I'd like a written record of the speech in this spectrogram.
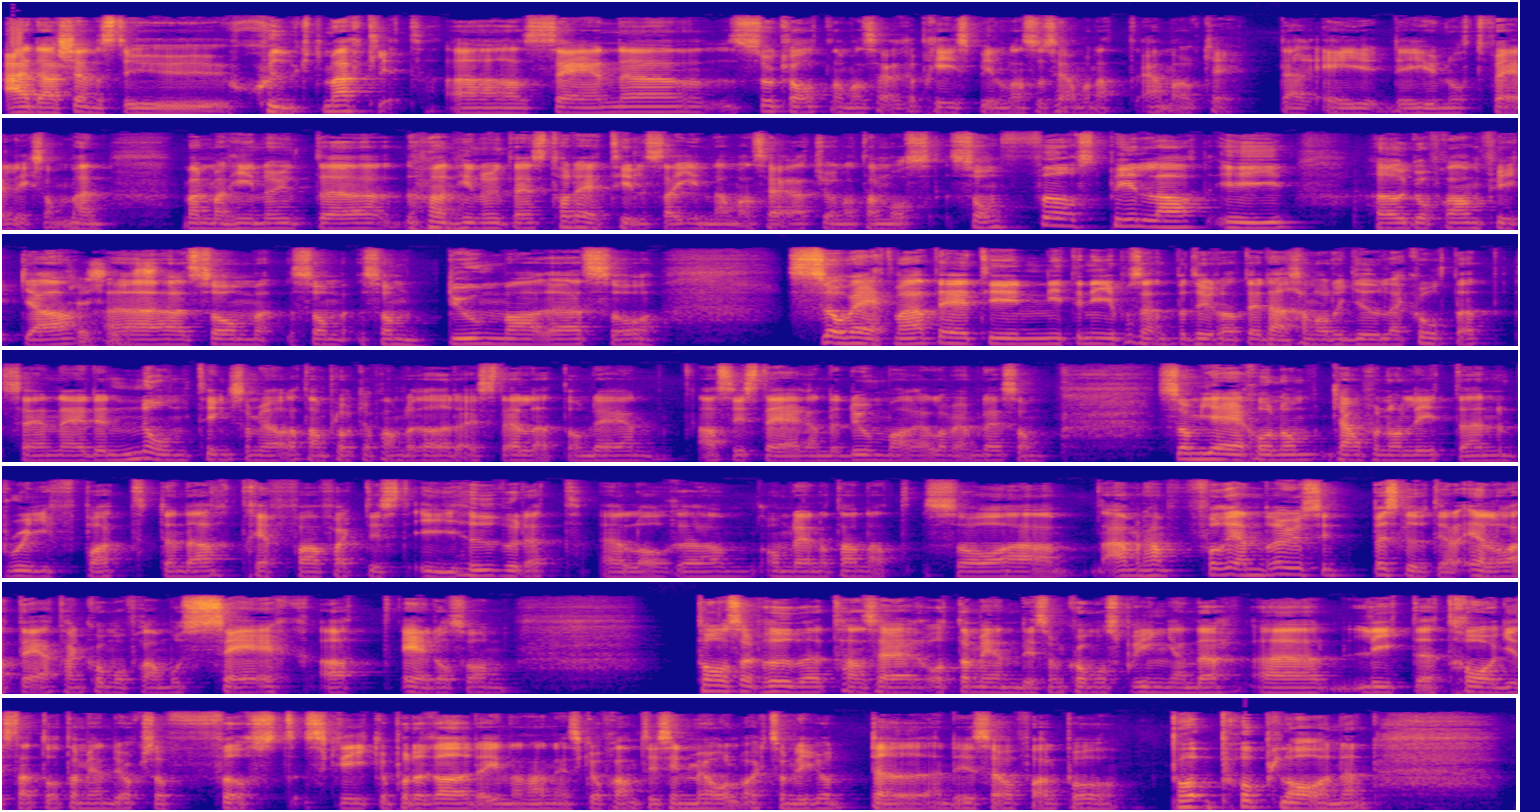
Nej, där kändes det ju sjukt märkligt. Uh, sen uh, såklart när man ser reprisbilderna så ser man att, ja men okej, där är ju, det är ju något fel liksom. Men, men man hinner ju inte, man hinner inte ens ta det till sig innan man ser att Jonathan Moss som först pillar i höger framficka, uh, som, som, som domare så så vet man att det till 99% betyder att det är där han har det gula kortet. Sen är det någonting som gör att han plockar fram det röda istället. Om det är en assisterande domare eller vem det är som som ger honom kanske någon liten brief på att den där träffar faktiskt i huvudet eller um, om det är något annat. Så uh, men han förändrar ju sitt beslut, eller att det är att han kommer fram och ser att Ederson tar sig på huvudet, han ser Otamendi som kommer springande. Eh, lite tragiskt att Otamendi också först skriker på det röda innan han ens går fram till sin målvakt som ligger döende i så fall på, på, på planen.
